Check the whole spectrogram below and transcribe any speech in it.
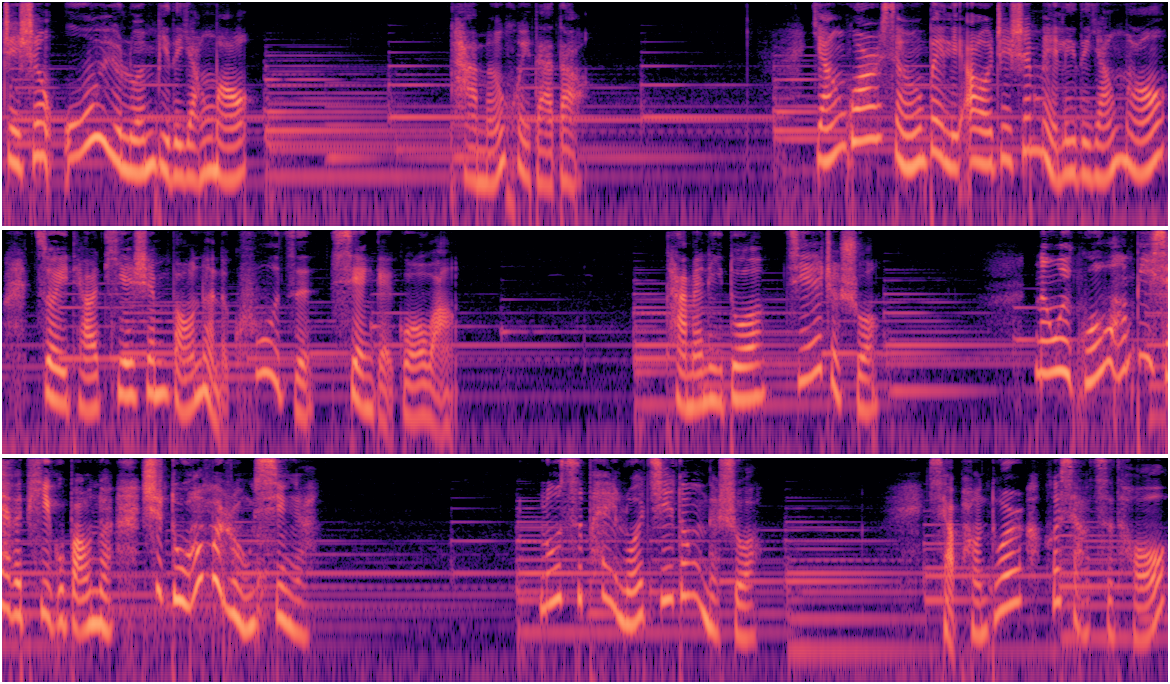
这身无与伦比的羊毛。卡门回答道。羊倌想用贝里奥这身美丽的羊毛做一条贴身保暖的裤子献给国王。卡梅利多接着说：“能为国王陛下的屁股保暖是多么荣幸啊！”卢斯佩罗激动地说。小胖墩儿和小刺头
